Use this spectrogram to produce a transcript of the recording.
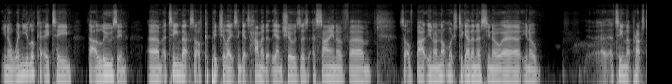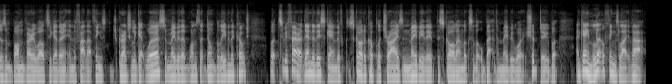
you know when you look at a team that are losing, um, a team that sort of capitulates and gets hammered at the end shows a, a sign of um, sort of bad, you know, not much togetherness. You know, uh, you know, a team that perhaps doesn't bond very well together in the fact that things gradually get worse, and maybe the ones that don't believe in the coach. But to be fair, at the end of this game, they've scored a couple of tries, and maybe the the scoreline looks a little better than maybe what it should do. But again, little things like that.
